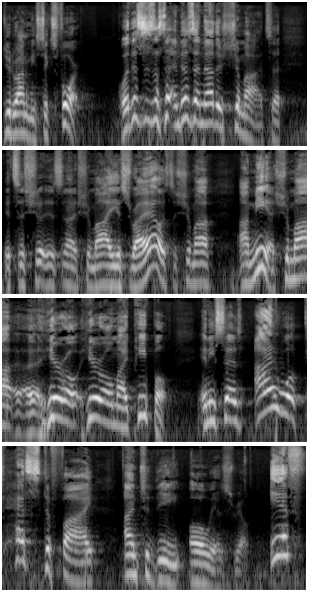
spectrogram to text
Deuteronomy 6 4. Well, this is, a, and this is another Shema. It's, a, it's, a, it's not a Shema Yisrael, it's a Shema Ami, a Shema, uh, uh, a hero, hero, my people. And he says, I will testify unto thee, O Israel, if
